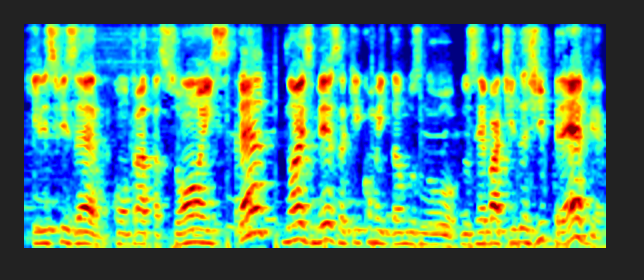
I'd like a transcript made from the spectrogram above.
que eles fizeram. Contratações. Até nós mesmos aqui comentamos no, nos rebatidas de prévia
